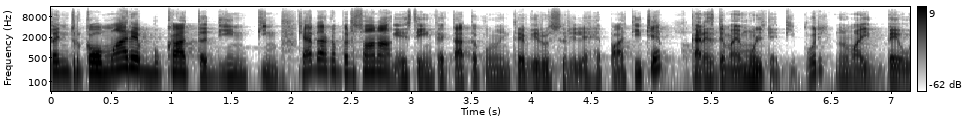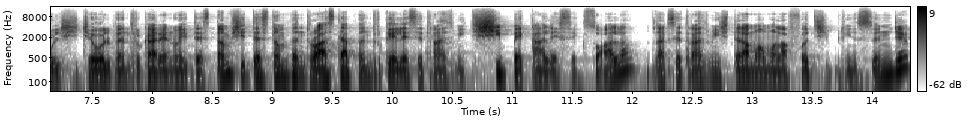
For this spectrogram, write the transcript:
pentru că o mare bucată din timp, chiar dacă persoana este infectată cu unul dintre virusurile hepatice, care sunt de mai multe tipuri, nu numai B-ul și C-ul pentru care noi testăm și testăm pentru astea pentru că ele se transmit și pe cale sexuală, dar se transmit și de la mamă la făt și prin sânge.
